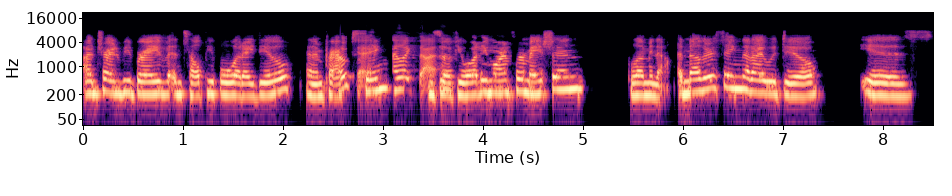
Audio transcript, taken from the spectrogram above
I'm trying to be brave and tell people what I do and I'm practicing. Okay. I like that. And so if you want any more information, let me know. Another thing that I would do is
